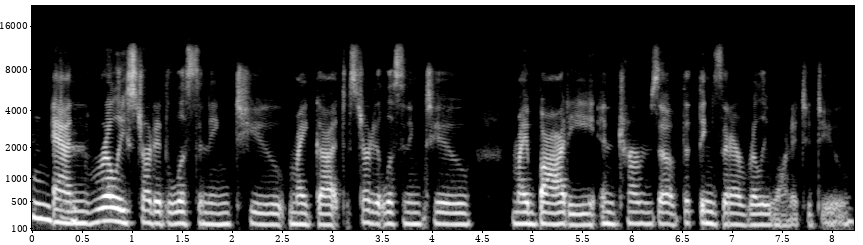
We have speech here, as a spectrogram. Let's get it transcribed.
mm-hmm. and really started listening to my gut, started listening to my body in terms of the things that I really wanted to do.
